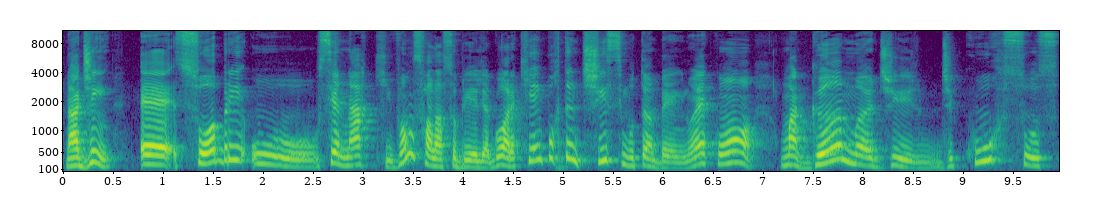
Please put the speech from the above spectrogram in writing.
Nadim, é, sobre o Senac, vamos falar sobre ele agora, que é importantíssimo também, não é? Com uma gama de, de cursos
